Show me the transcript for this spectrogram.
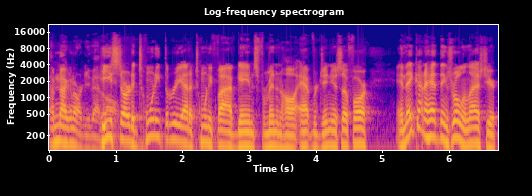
I'm not going to argue that. at he started 23 out of 25 games for Mendenhall at Virginia so far, and they kind of had things rolling last year.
